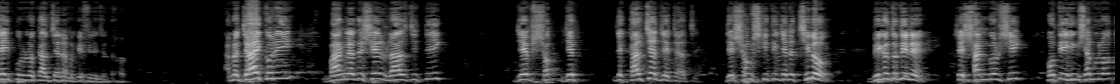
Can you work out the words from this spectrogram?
সেই পুরনো কালচার আমাকে ফিরে যেতে হবে। আমরা যাই করি, বাংলাদেশের রাজনীতিক যে যে কালচার যেটা আছে, যে সংস্কৃতি যেটা ছিল বিগত দিনে, সে সাংঘর্ষিক, প্রতিহিংসামূলক,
